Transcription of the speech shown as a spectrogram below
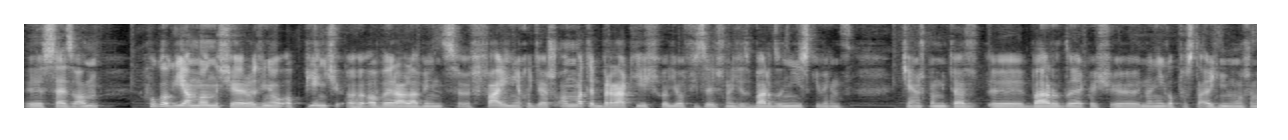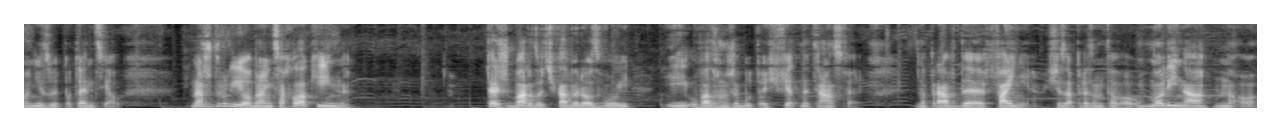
yy, sezon. Hugo Guillamon się rozwinął o 5 overalla, więc fajnie, chociaż on ma te braki, jeśli chodzi o fizyczność, jest bardzo niski, więc ciężko mi teraz y, bardzo jakoś y, na niego postawić, mimo że ma niezły potencjał. Nasz drugi obrońca, Joaquin, też bardzo ciekawy rozwój i uważam, że był to świetny transfer. Naprawdę fajnie się zaprezentował. Molina, no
